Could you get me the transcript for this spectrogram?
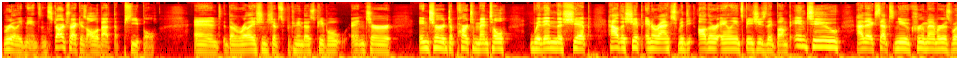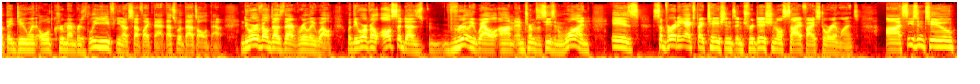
really means. And Star Trek is all about the people and the relationships between those people inter interdepartmental within the ship, how the ship interacts with the other alien species they bump into, how they accept new crew members, what they do when old crew members leave, you know, stuff like that. That's what that's all about. And the Orville does that really well. What the Orville also does really well um, in terms of season one is subverting expectations in traditional sci-fi storylines. Uh, season two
